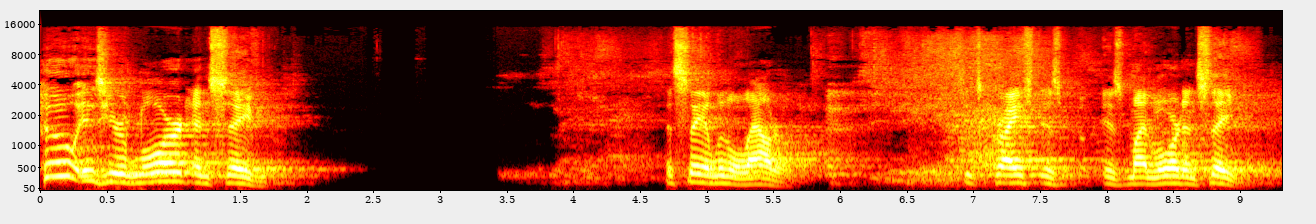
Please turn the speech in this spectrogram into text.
Who is your Lord and Savior? Let's say a little louder. Jesus Christ is, is my Lord and Savior.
